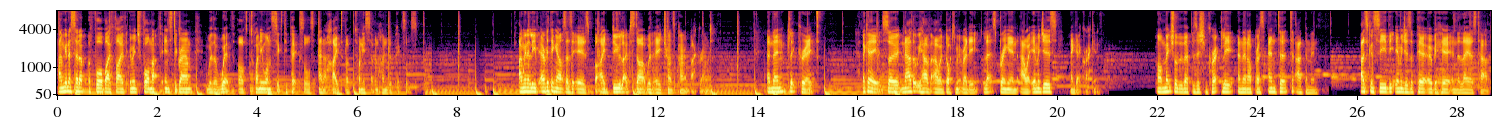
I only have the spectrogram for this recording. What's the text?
I'm going to set up a 4x5 image format for Instagram with a width of 2160 pixels and a height of 2700 pixels. I'm going to leave everything else as it is, but I do like to start with a transparent background and then click create. Okay, so now that we have our document ready, let's bring in our images and get cracking. I'll make sure that they're positioned correctly and then I'll press enter to add them in. As you can see, the images appear over here in the layers tab.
